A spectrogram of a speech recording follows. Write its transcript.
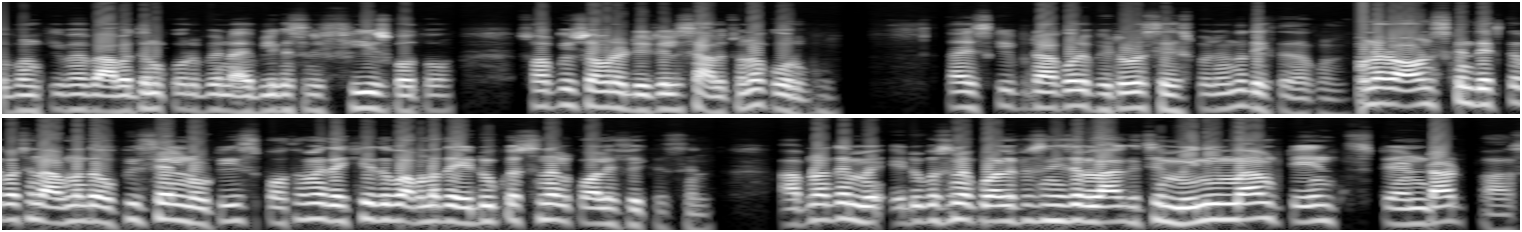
এবং কীভাবে আবেদন করবেন অ্যাপ্লিকেশনের ফিজ কত সব কিছু আমরা ডিটেলসে আলোচনা করব। তাই স্কিপ না করে ভিডিওটা শেষ পর্যন্ত দেখতে থাকুন। আপনারা অন স্ক্রিন দেখতে পাচ্ছেন আপনাদের অফিসিয়াল নোটিশ প্রথমে দেখিয়ে দেবো আপনাদের এডুকেশনাল কোয়ালিফিকেশান আপনাদের এডুকেশনাল কোয়ালিফিকেশান হিসেবে লাগছে minimum tenth standard pass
